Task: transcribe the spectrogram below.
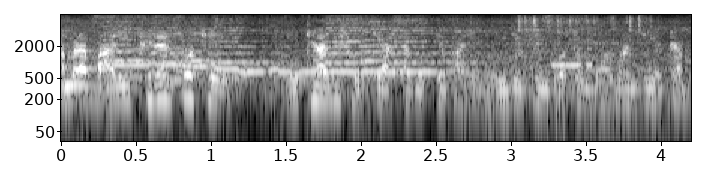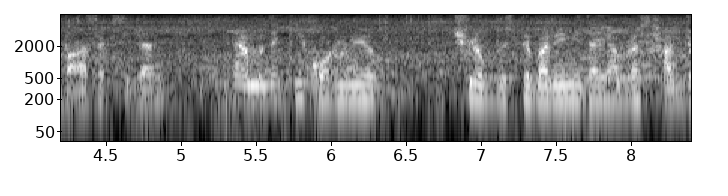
আমরা বাড়ি ফেরার পথে এটা আমি সত্যি আশা করতে পারিনি। এই দেখুন কত মর্মান্তিক একটা বাস অ্যাক্সিডেন্ট হ্যাঁ আমাদের কী করণীয় ছিল বুঝতে পারিনি, তাই আমরা সাহায্য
